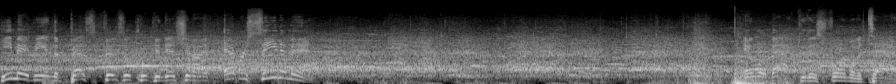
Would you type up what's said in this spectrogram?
He may be in the best physical condition I've ever seen him in. We're back to this form of attack.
